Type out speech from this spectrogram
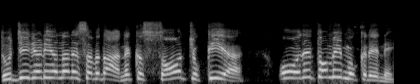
ਦੂਜੀ ਜਿਹੜੀ ਉਹਨਾਂ ਨੇ ਸੰਵਿਧਾਨਕ ਸਹੁੰ ਚੁੱਕੀ ਆ ਉਹ ਉਹਦੇ ਤੋਂ ਵੀ ਮੁੱਕਰੇ ਨੇ।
